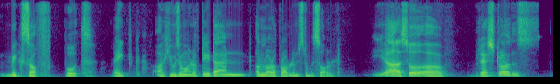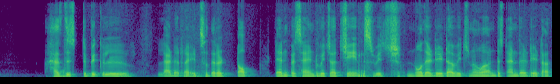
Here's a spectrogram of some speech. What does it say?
mix of both, like a huge amount of data and a lot of problems to be solved. Yeah, so uh, restaurants has this typical ladder, right? So there are top 10% which are chains, which know their data, which know understand their data.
